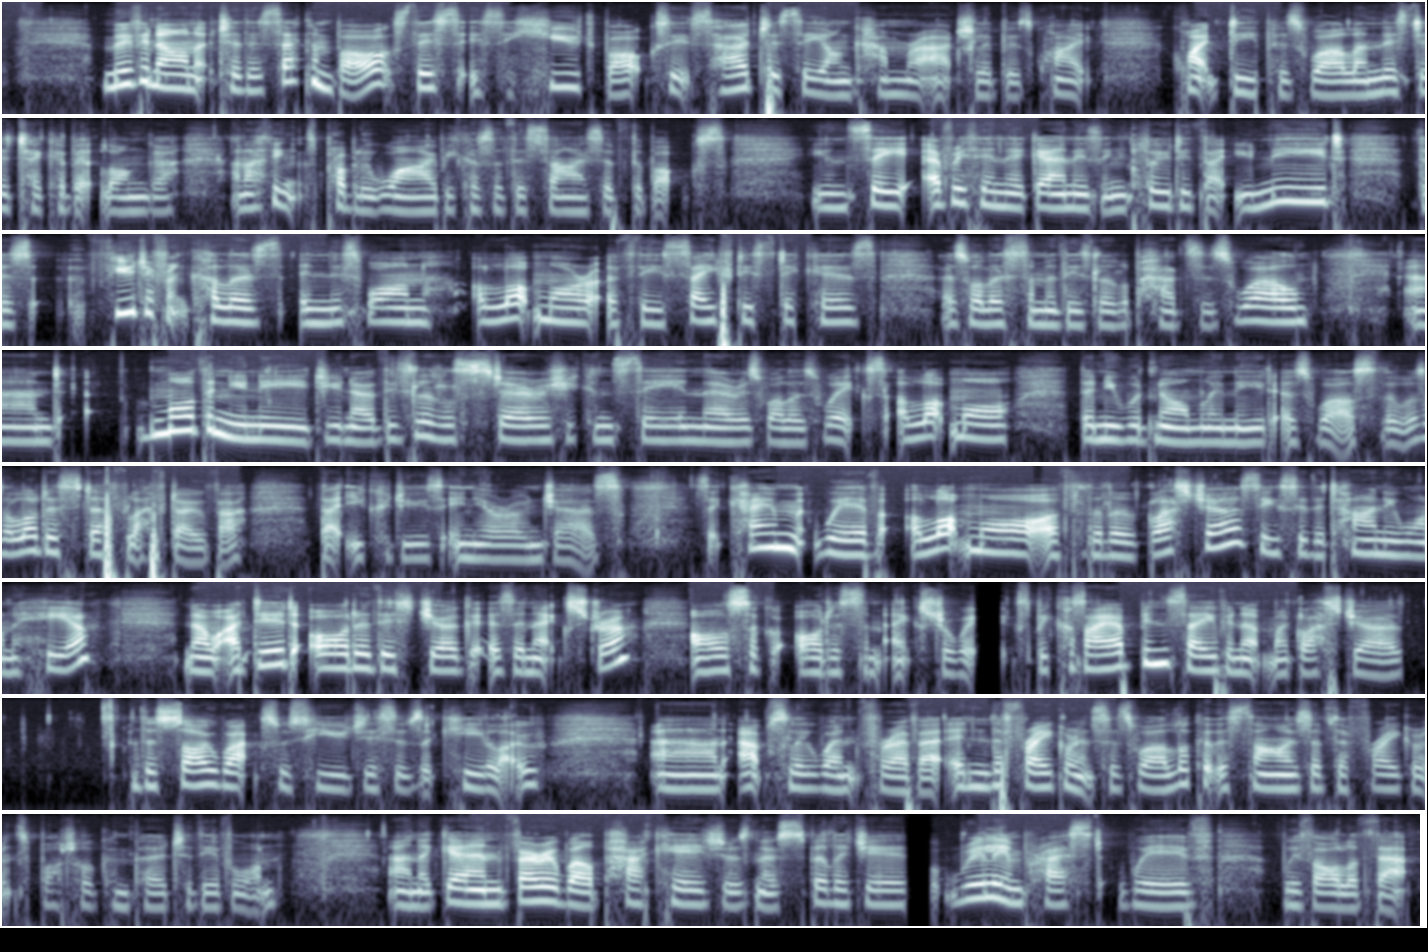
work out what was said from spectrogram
Moving on to the second box, this is a huge box. It's hard to see on camera actually, but it's quite quite deep as well. And this did take a bit longer, and I think it's probably why because of the size of the box. You can see everything again is included that you need. There's a few different colours in this one, a lot more of these safety stickers, as well as some of these little pads as well, and more than you need, you know, these little stirrers you can see in there as well as wicks, a lot more than you would normally need as well. So there was a lot of stuff left over that you could use in your own jars. So it came with a lot more of the little glass jars. So you see the tiny one here. Now I did order this jug as an extra. I also got ordered some extra wicks because I have been saving up my glass jars the soy wax was huge. This was a kilo and absolutely went forever. In the fragrance as well. Look at the size of the fragrance bottle compared to the other one. And again, very well packaged. There was no spillages. Really impressed with with all of that.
